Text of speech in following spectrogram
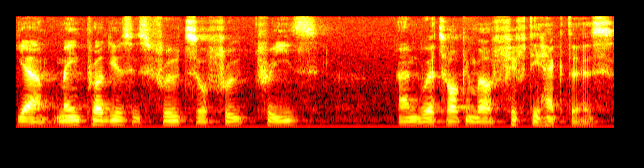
yeah, main produce is fruits or fruit trees, and we're talking about 50 hectares.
